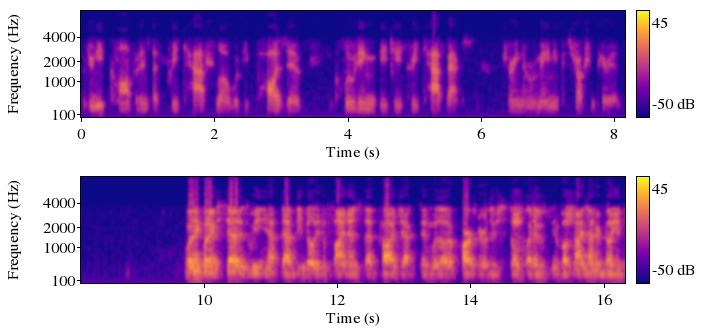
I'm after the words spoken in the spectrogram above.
would you need confidence that free cash flow would be positive, including the G3 CapEx during the remaining construction period? Well, I think what I've said is we have to have the ability to finance that project, and without a partner, there's still quite a, you know, about $900 million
